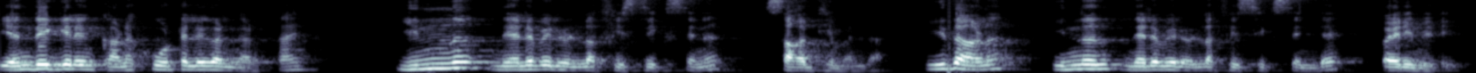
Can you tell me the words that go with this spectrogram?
എന്തെങ്കിലും കണക്കൂട്ടലുകൾ നടത്താൻ ഇന്ന് നിലവിലുള്ള ഫിസിക്സിന് സാധ്യമല്ല. ഇതാണ് ഇന്ന് നിലവിലുള്ള ഫിസിക്സിന്റെ പരിമിതി.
